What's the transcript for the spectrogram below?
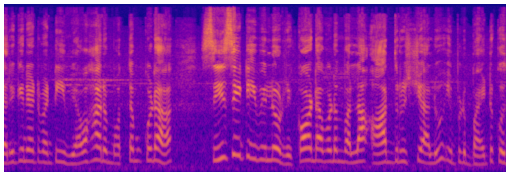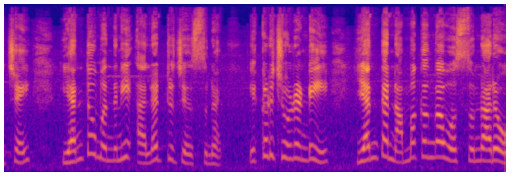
జరిగినటువంటి ఈ వ్యవహారం మొత్తం కూడా సీసీటీవీలో రికార్డ్ అవ్వడం వల్ల ఆ దృశ్యాలు ఇప్పుడు బయటకు వచ్చాయి. ఎంతో మందిని అలర్ట్ చేస్తున్నాయి. ఇక్కడ చూడండి ఎంత నమ్మకంగా వస్తున్నారో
